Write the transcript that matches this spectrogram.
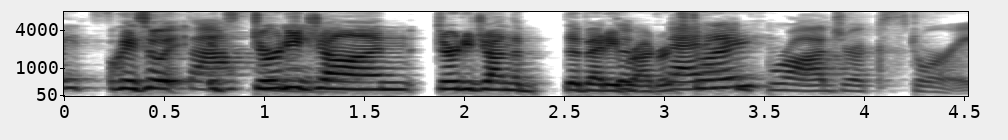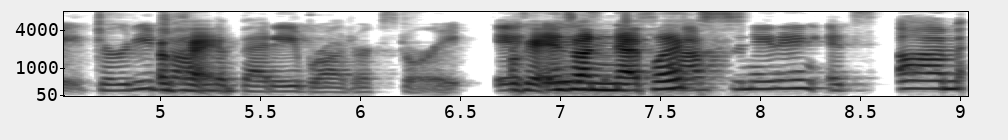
it's Okay, so it's Dirty. John, Dirty John, the, the Betty the Broderick Betty story. Broderick story. Dirty John, Okay. the Betty Broderick story. It Okay, it's on Netflix? Fascinating. It's um,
